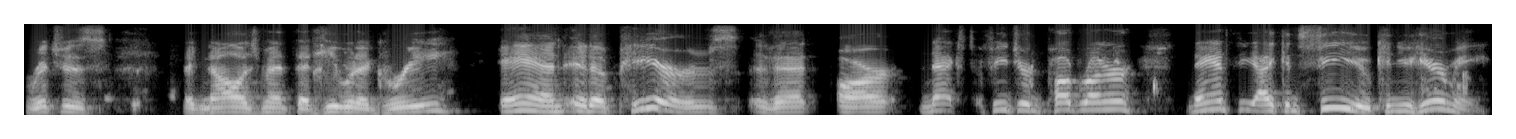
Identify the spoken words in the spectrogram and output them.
Rich's acknowledgement, that he would agree. And it appears that our next featured pub runner, Nancy, I can see you. Can you hear me?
